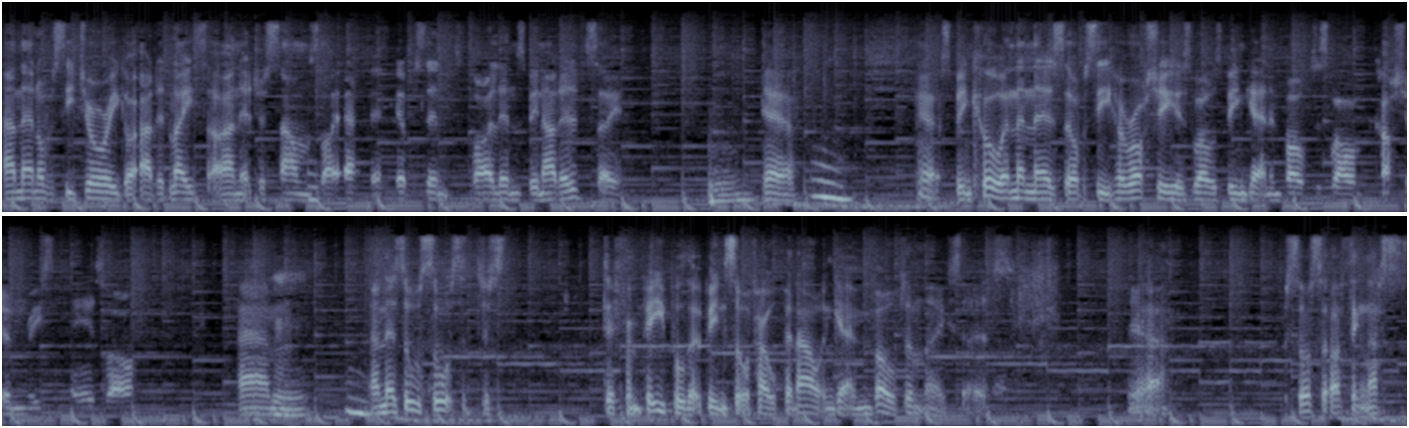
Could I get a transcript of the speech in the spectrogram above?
and then obviously Jory got added later, and it just sounds like epic ever since violin's been added. So yeah, Mm. yeah, it's been cool. And then there's obviously Hiroshi as well has been getting involved as well on percussion recently as well. Um, Mm. Mm. And there's all sorts of just different people that have been sort of helping out and getting involved, haven't they? So it's yeah. So also, I think that's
